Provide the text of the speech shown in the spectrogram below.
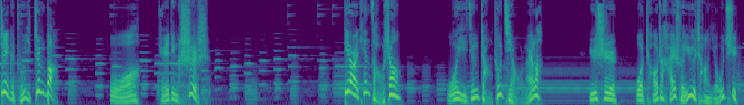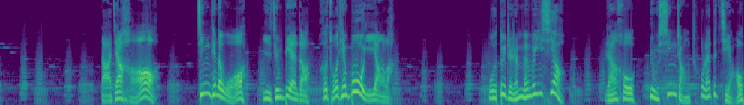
这个主意真棒！我决定试试。第二天早上，我已经长出脚来了，于是我朝着海水浴场游去。大家好，今天的我已经变得和昨天不一样了。我对着人们微笑，然后用新长出来的脚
